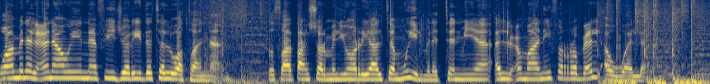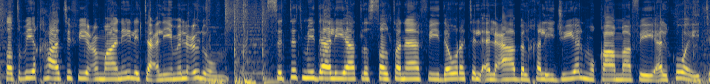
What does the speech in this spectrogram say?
ومن العناوين في جريدة الوطن 19 مليون ريال تمويل من التنمية العماني في الربع الأول. تطبيق هاتفي عماني لتعليم العلوم. ستة ميداليات للسلطنة في دورة الألعاب الخليجية المقامة في الكويت.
